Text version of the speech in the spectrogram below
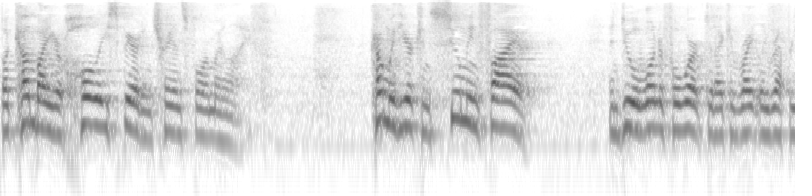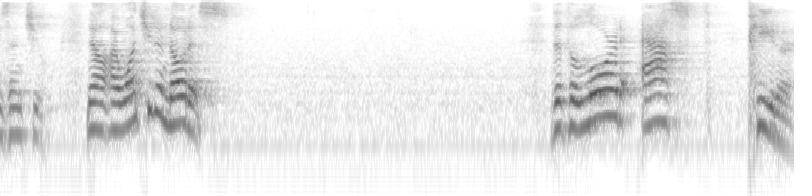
But come by your Holy Spirit and transform my life. Come with your consuming fire and do a wonderful work that I can rightly represent you. Now, I want you to notice that the Lord asked Peter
